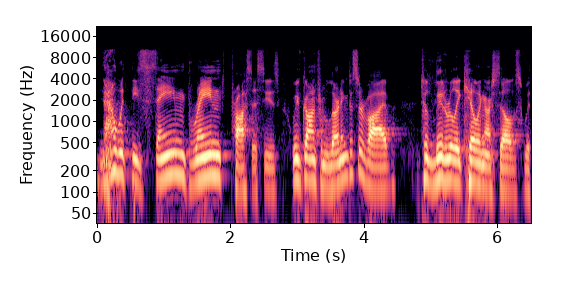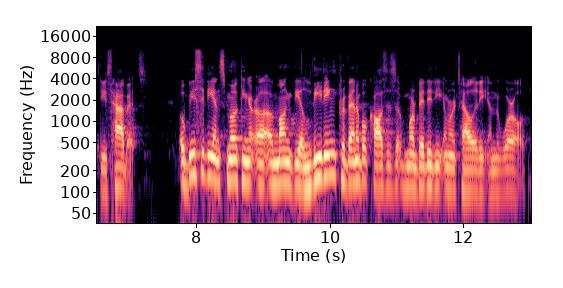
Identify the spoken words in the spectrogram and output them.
Now, with these same brain processes, we've gone from learning to survive to literally killing ourselves with these habits. Obesity and smoking are uh, among the leading preventable causes of morbidity and mortality in the world.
